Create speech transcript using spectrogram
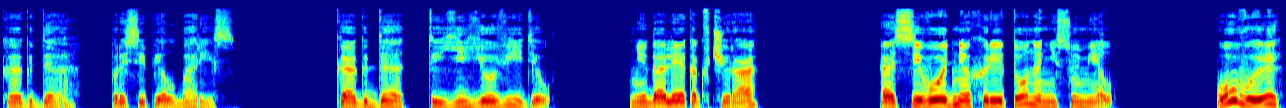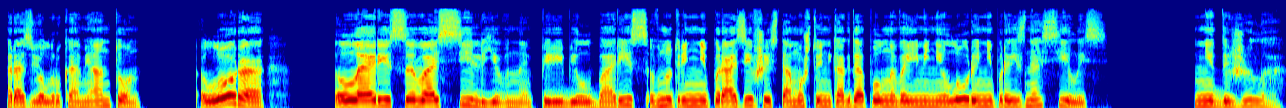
«Когда?» — просипел Борис. «Когда ты ее видел? Не далее, как вчера? А сегодня Харитона не сумел?» «Увы», — развел руками Антон. «Лора «Лариса Васильевна», — перебил Борис, внутренне поразившись тому, что никогда полного имени Лоры не произносилось. Не дожила.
